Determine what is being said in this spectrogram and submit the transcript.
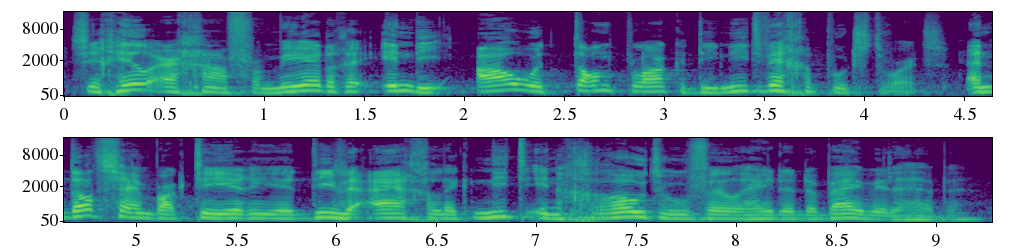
zich heel erg gaan vermeerderen in die oude tandplak die niet weggepoetst wordt. En dat zijn bacteriën die we eigenlijk niet in grote hoeveelheden erbij willen hebben.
